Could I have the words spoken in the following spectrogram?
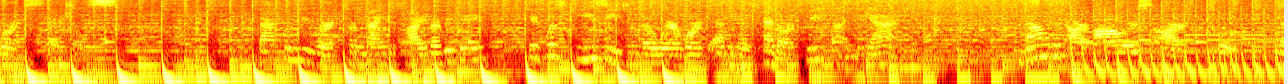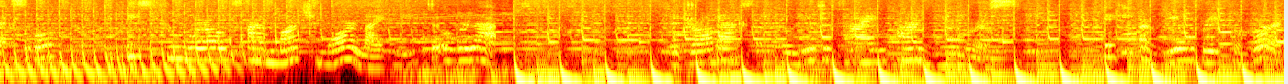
work schedules. Back when we worked from 9 to 5 every day, it was easy to know where work ended and our free time began. Now that our hours are, quote, flexible, these two worlds are much more likely to overlap. Drawbacks of polluted time are numerous. Taking a real break from work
